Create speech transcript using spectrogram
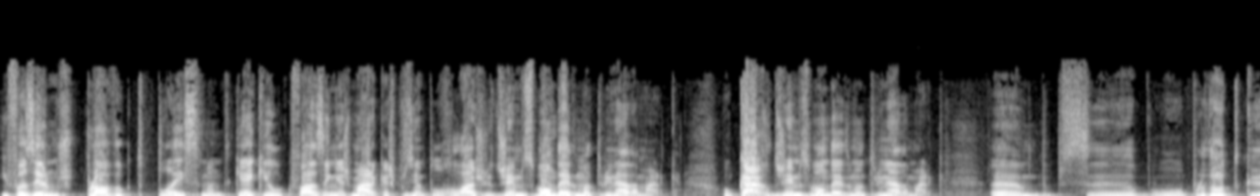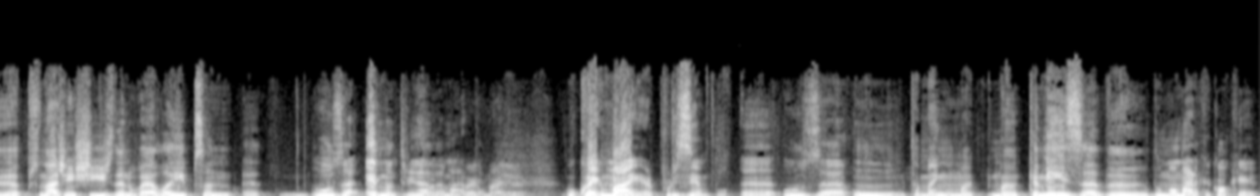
e fazermos product placement, que é aquilo que fazem as marcas. Por exemplo, o relógio de James Bond é de uma determinada marca. O carro de James Bond é de uma determinada marca. Uh, se, o produto que a personagem X da novela Y uh, usa é de uma determinada marca. Quagmire. O Quagmire, por exemplo, uh, usa um, também uma, uma camisa de, de, uma marca qualquer.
